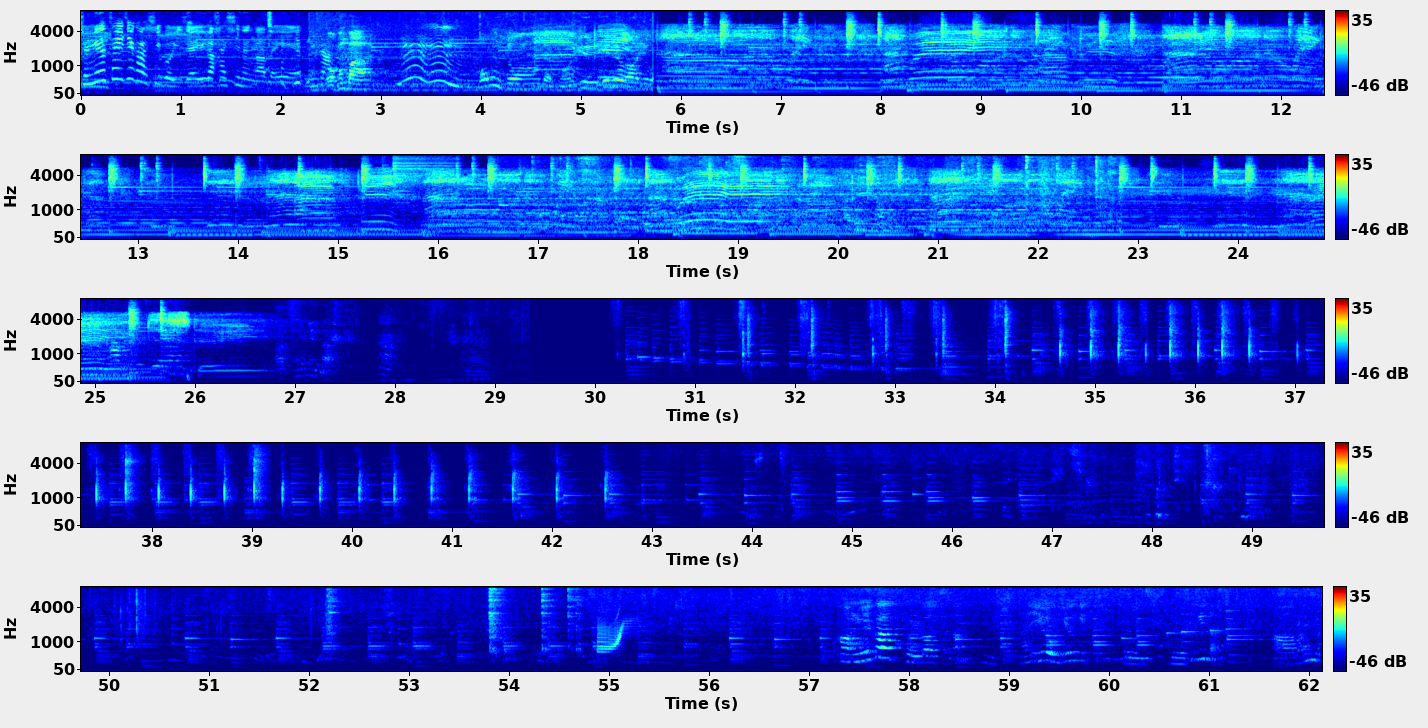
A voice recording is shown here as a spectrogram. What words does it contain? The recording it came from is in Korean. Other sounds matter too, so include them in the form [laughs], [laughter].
정리가 퇴직하시고 이제 이거 하시는가 봐 얘. 볶음밥 음. 볶음 좋아하는데 뭐 일- 이래가지고 광희가 돌봐주나? 아니 여기 여기 그 여기다. 아 맞네.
